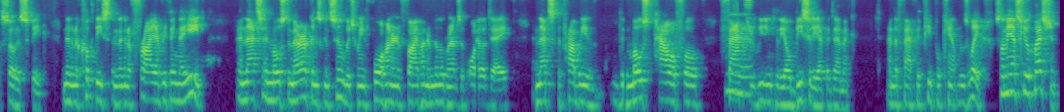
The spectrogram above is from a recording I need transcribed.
so to speak. And they're going to cook these and they're going to fry everything they eat. And that's, and most Americans consume between 400 and 500 milligrams of oil a day. And that's the, probably the most powerful factor mm-hmm. leading to the obesity epidemic and the fact that people can't lose weight. So let me ask you a question.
